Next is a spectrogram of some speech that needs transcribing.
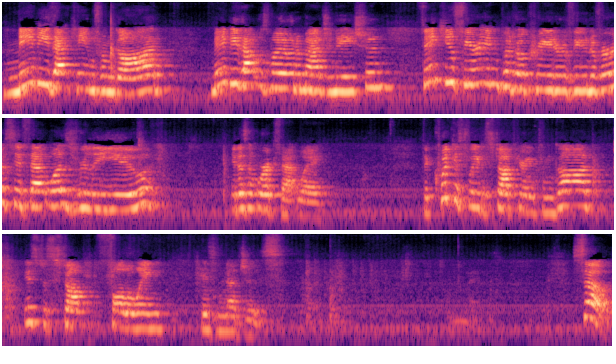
Maybe that came from God. Maybe that was my own imagination. Thank you for your input, O Creator of the universe, if that was really you. It doesn't work that way. The quickest way to stop hearing from God is to stop following his nudges. So,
